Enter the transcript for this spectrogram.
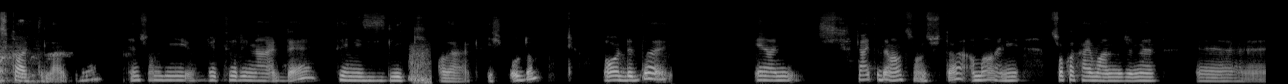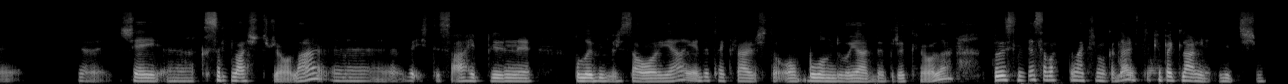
çıkarttılar beni. En son bir veterinerde temizlik olarak iş buldum. Orada da yani şikayet edemem sonuçta ama hani sokak hayvanlarını e, şey e, kısırlaştırıyorlar eee, ve işte sahiplerini bulabilirse oraya ya da tekrar işte o bulunduğu yerde bırakıyorlar. Dolayısıyla sabahtan akşama kadar işte köpeklerle iletişim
